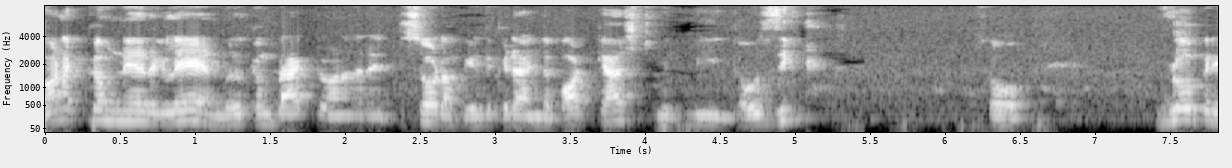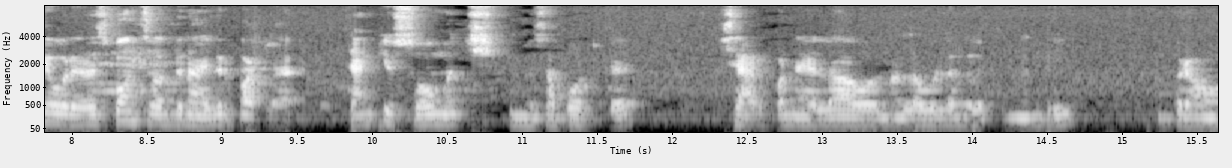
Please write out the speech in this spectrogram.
வணக்கம் நேர்களே and welcome back to another episode of எதுக்குடா இந்த podcast with me Kaushik. So இவ்வளோ பெரிய ஒரு ரெஸ்பான்ஸ் வந்து நான் எதிர்பார்க்கல. தேங்க்யூ ஸோ மச் உங்கள் சப்போர்ட்டுக்கு ஷேர் பண்ண எல்லா ஒரு நல்ல உள்ளங்களுக்கும் நன்றி. அப்புறம்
